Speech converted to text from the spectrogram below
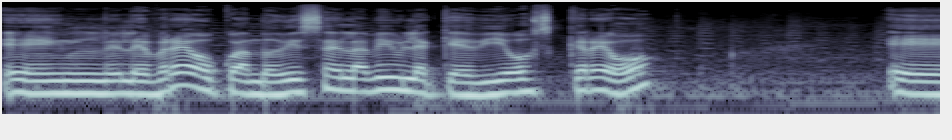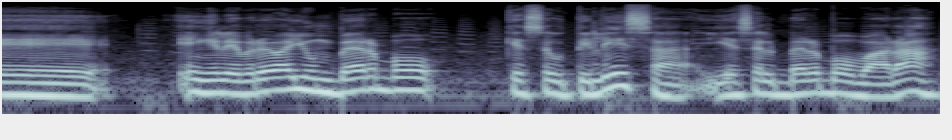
en el hebreo, cuando dice la Biblia que Dios creó, eh, en el hebreo hay un verbo que se utiliza y es el verbo vará.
